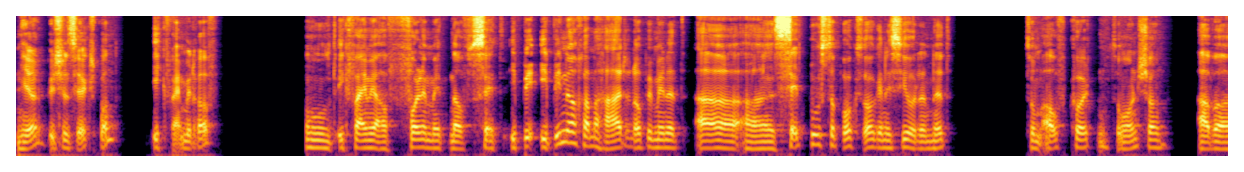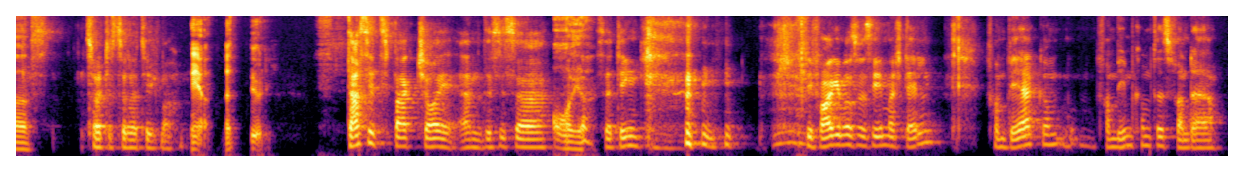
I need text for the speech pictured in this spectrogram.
Ja, bin schon sehr gespannt. Ich freue mich drauf. Und ich freue mich auf volle Metten auf Set. Ich bin, ich bin auch am Hadern, ob ich mir nicht eine Set-Booster-Box organisiere oder nicht. Zum Aufkalten, zum Anschauen. Aber. Solltest du natürlich machen. Ja, natürlich. Das jetzt Spark Joy, ähm, das ist ein, oh, ja. so ein Ding. Die Frage muss man sich immer stellen: Von, wer kommt, von wem kommt das? Von der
